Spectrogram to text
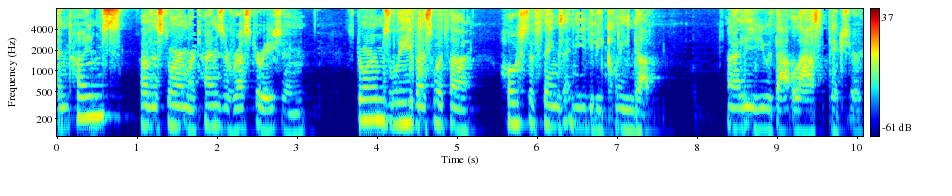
And times of the storm are times of restoration. Storms leave us with a host of things that need to be cleaned up. And I leave you with that last picture.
